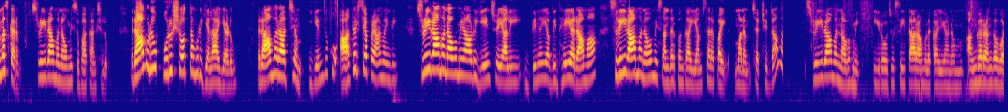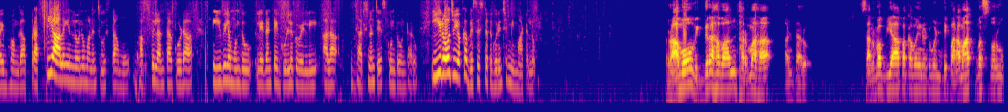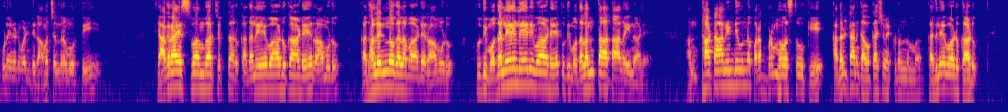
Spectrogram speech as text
నమస్కారం. శ్రీరామనవమి శుభాకాంక్షలు. రాముడు పురుషోత్తముడు ఎలా అయ్యాడు? రామరాజ్యం ఎందుకు ఆదర్శప్రాయమైంది? శ్రీరామనవమి నాడు ఏం చేయాలి? వినయ విధేయ రామ శ్రీరామనవమి సందర్భంగా ఈ అంశాలపై మనం చర్చిద్దాం. శ్రీరామ నవమి ఈరోజు సీతారాముల కళ్యాణం అంగరంగ వైభవంగా ప్రతి ఆలయంలోనూ మనం చూస్తాము. భక్తులంతా కూడా టీవీల ముందు లేదంటే గుళ్ళకు వెళ్ళి అలా దర్శనం చేసుకుంటూ ఉంటారు. ఈ రోజు యొక్క విశిష్టత గురించి మీ మాటల్లో. రామో విగ్రహవాన్ ధర్మ అంటారు. సర్వవ్యాపకమైనటువంటి పరమాత్మ స్వరూపుడైనటువంటి రామచంద్రమూర్తి త్యాగరాయస్వామి వారు చెప్తారు కదలేవాడు కాడే రాముడు కథలెన్నో గలవాడే రాముడు తుది మొదలే లేనివాడే తుది మొదలంతా తానైనాడే. అంతటా నిండి ఉన్న పరబ్రహ్మ వస్తువుకి కదలటానికి అవకాశం ఎక్కడుందమ్మా? కదిలేవాడు కాడు.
